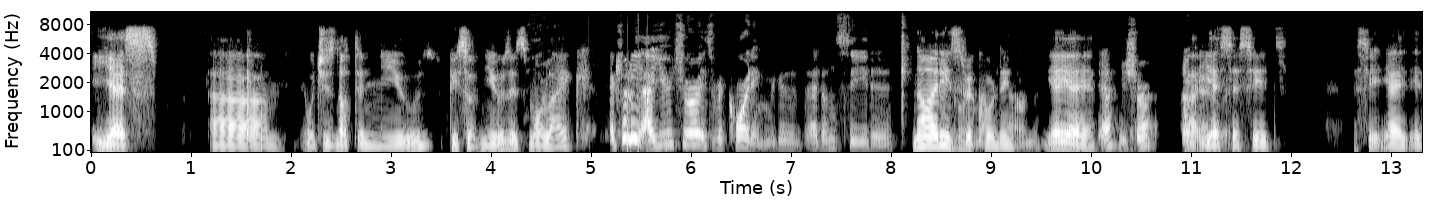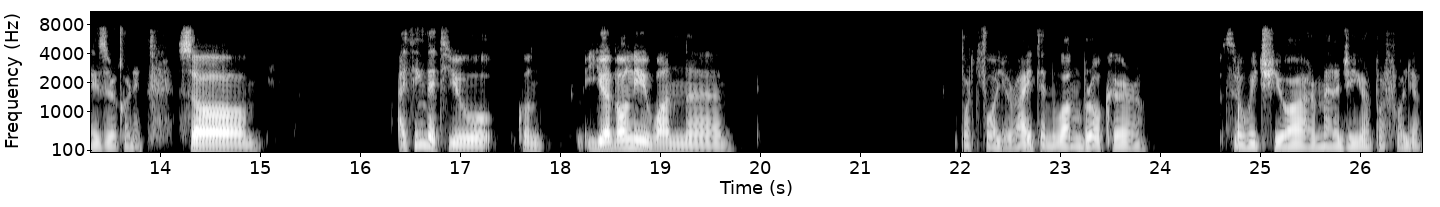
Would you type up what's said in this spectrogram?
Yes. Um, which is not a news piece of news. It's more like Actually, are you sure it's recording? Because I don't see the no, it is recording recording. up and down. Yeah, yeah, yeah. Yeah, you sure? Uh, Okay, yes, okay. I see it. I see it. Yeah, it, it is recording. So I think that you con you have only one uh, portfolio, right? And one broker through which you are managing your portfolio.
